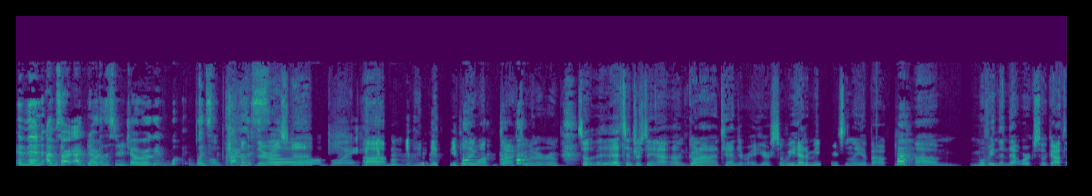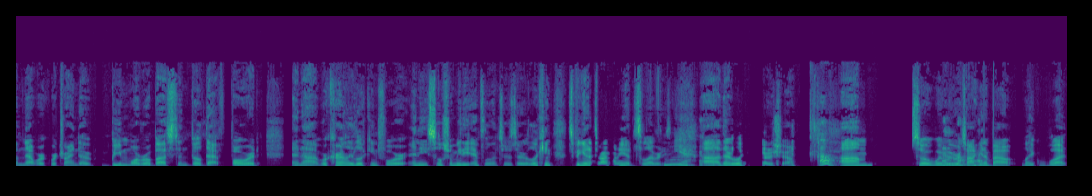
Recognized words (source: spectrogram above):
and then I'm sorry, I've never listened to Joe Rogan. What's oh, the premise? there is none. Oh boy, um, he gets people he wants to talk to in a room. So uh, that's interesting. I, am going on a tangent right here. So we had a meeting recently about um, moving the network. So Gotham Network, we're trying to be more robust and build that forward. And uh, we're currently looking for any social media influencers that are looking. Speaking of throwing money at celebrities, yeah, uh, they're looking for a show. Oh, um, so when I we were talking that. about like what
